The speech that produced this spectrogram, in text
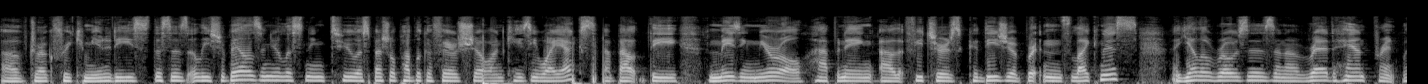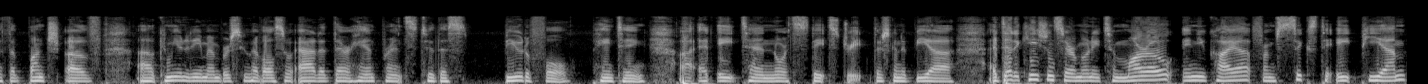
of Drug Free Communities. This is Alicia Bales, and you're listening to a special public affairs show on KZYX about the amazing mural happening uh, that features Khadijah Britton's likeness, uh, yellow roses, and a red handprint with a bunch of uh, community members who have also added their handprints to this beautiful painting uh, at 810 North State Street. There's going to be a, a dedication ceremony tomorrow in Ukiah from 6 to 8 p.m.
